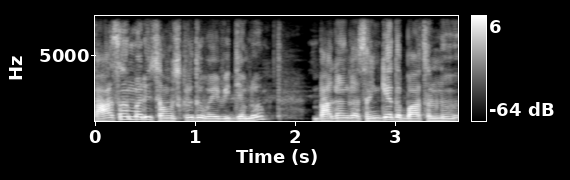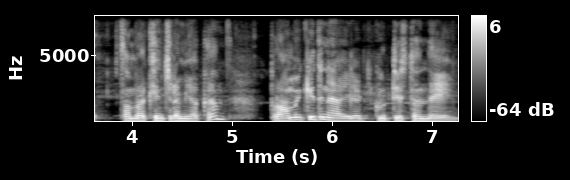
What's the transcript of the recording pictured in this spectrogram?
భాష మరియు సంస్కృతి వైవిధ్యంలో భాగంగా సంకేత భాషలను సంరక్షించడం యొక్క ప్రాముఖ్యతని హైలైట్ గుర్తిస్తుంది.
